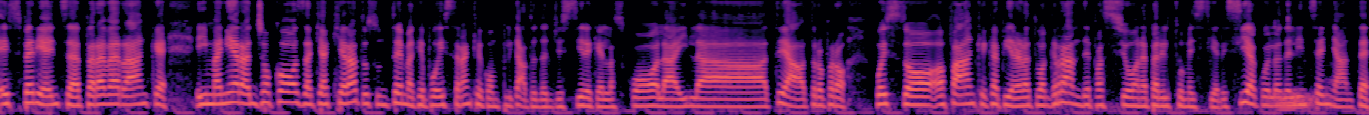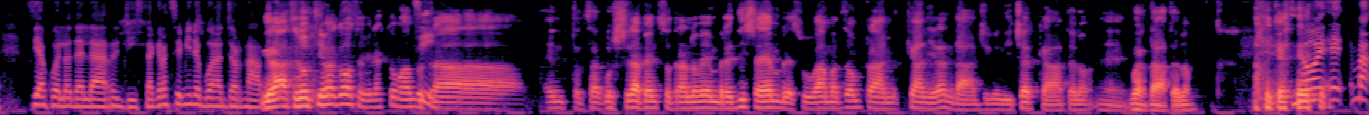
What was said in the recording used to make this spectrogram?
esperienze per aver anche in maniera giocosa chiacchierato su un tema che può essere anche complicato da gestire che è la scuola, il teatro, però questo fa anche capire la tua grande passione per il tuo mestiere, sia quello dell'insegnante sia quello del regista. Grazie mille buona giornata. Grazie, l'ultima cosa mi raccomando sì. tra uscirà penso tra novembre e dicembre su Amazon Prime Cani Randaggi, quindi cercatelo e guardatelo. Okay. Noi, eh, ma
